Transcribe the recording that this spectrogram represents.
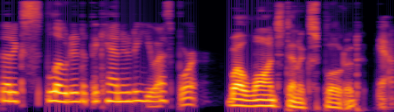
that exploded at the Canada US border. well, launched and exploded. Yeah.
